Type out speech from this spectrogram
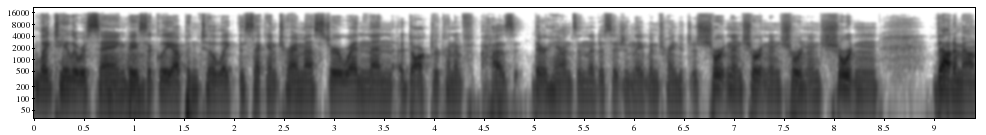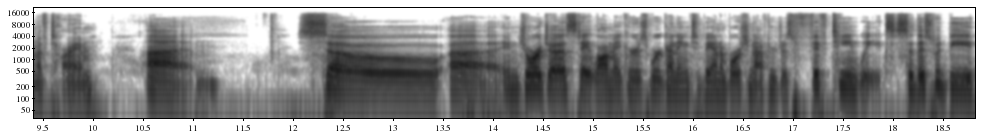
like Tayler was saying, basically up until like the second trimester, when then a doctor kind of has their hands in the decision, they've been trying to just shorten and shorten and shorten and shorten that amount of time. Um, so, uh, in Georgia, state lawmakers were gunning to ban abortion after just 15 weeks. So, this would be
